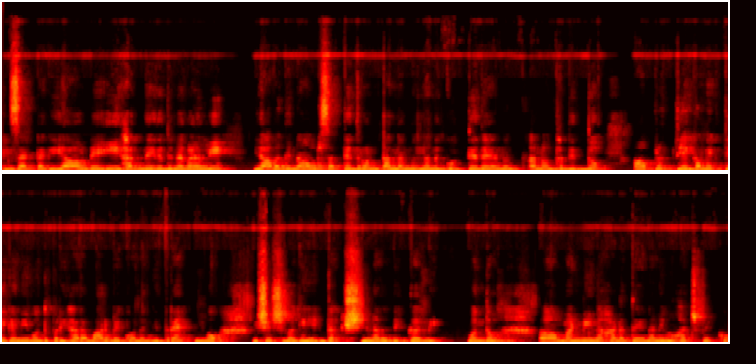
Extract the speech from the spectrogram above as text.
ಎಕ್ಸಾಕ್ಟಾಗಿ ಯಾವ ಡೇ, ಈ ಹದಿನೈದು ದಿನಗಳಲ್ಲಿ ಯಾವ ದಿನ ಅವ್ರು ಸತ್ತಿದ್ರು ಅಂತ ನನ್ನ ನನಗೆ ಗೊತ್ತಿದೆ ಅನ್ನೋ, ಅನ್ನೋಂಥದ್ದಿದ್ದು. ಆ ಪ್ರತ್ಯೇಕ ವ್ಯಕ್ತಿಗೆ ನೀವೊಂದು ಪರಿಹಾರ ಮಾಡಬೇಕು ಅನ್ನಂಗಿದ್ರೆ ನೀವು ವಿಶೇಷವಾಗಿ ದಕ್ಷಿಣದ ದಿಕ್ಕಲ್ಲಿ ಒಂದು ಮಣ್ಣಿನ ಹಣತೆಯನ್ನು ನೀವು ಹಚ್ಚಬೇಕು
